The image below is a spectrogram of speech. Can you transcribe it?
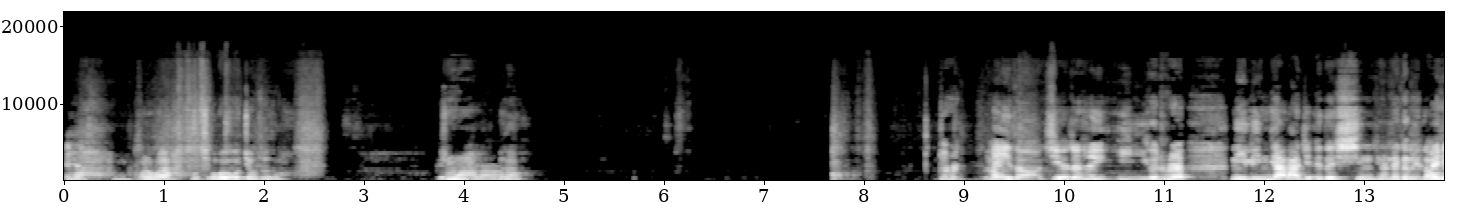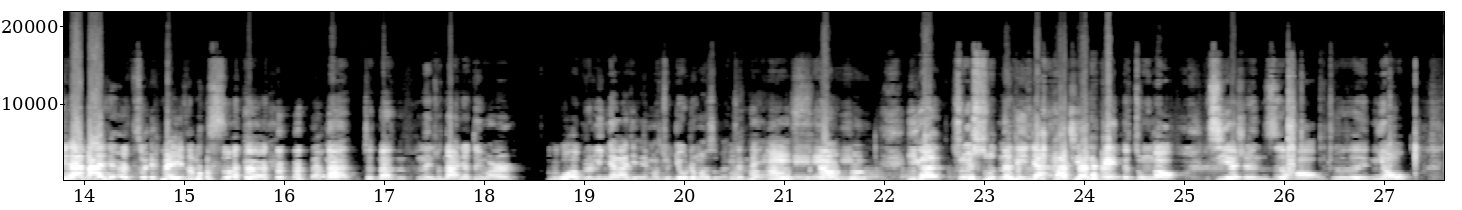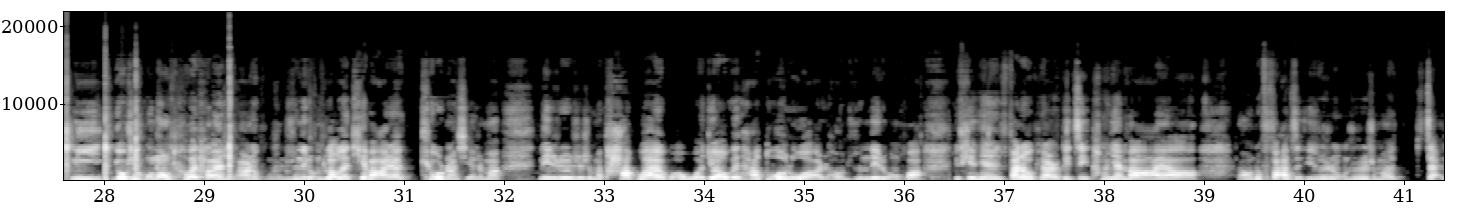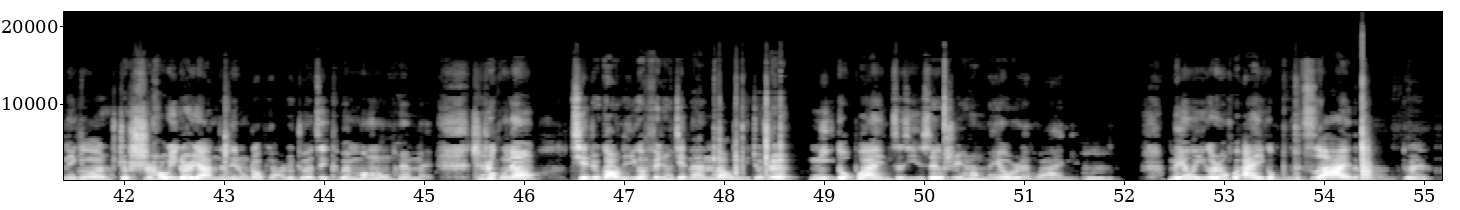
哎呀，我来我来，我我我脚趾头，别划了，不能。就是妹子，姐真是以一个就是你邻家大姐姐的心情在跟你唠。邻家大姐姐嘴没这么损。那那那你说那人家对门儿。我不是邻家大姐姐吗？嘴就这么损，真的。哎哎 哎哎！一个嘴损的邻家大姐姐给你的忠告：洁身自好。就是你要，你有些姑娘我特别讨厌什么样的姑娘？就是那种老在贴吧呀、Q 上写什么，那就是什么他不爱我，我就要为他堕落。然后就是那种话，就天天发照片给自己烫烟疤呀，然后就发自己就是那种就是什么在那个就事后一根烟的那种照片，就觉得自己特别朦胧、特别美。其实姑娘。姐就告诉你一个非常简单的道理，就是你都不爱你自己，这个世界上没有人会爱你。嗯，没有一个人会爱一个不自爱的人。对。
